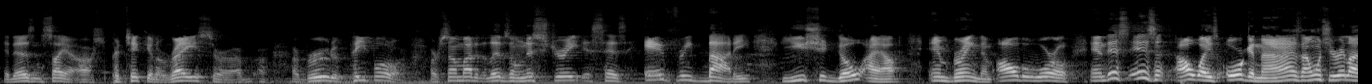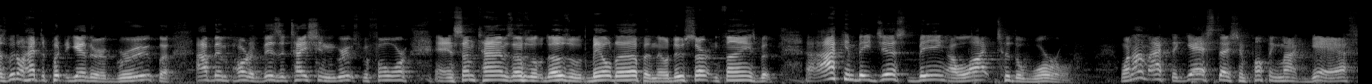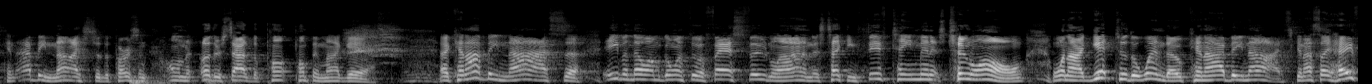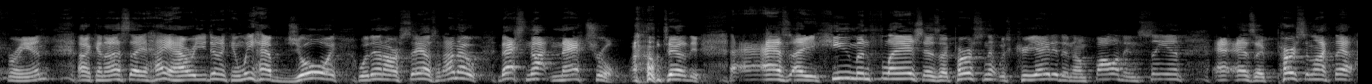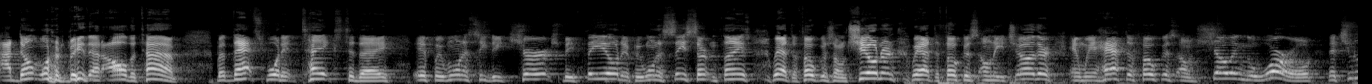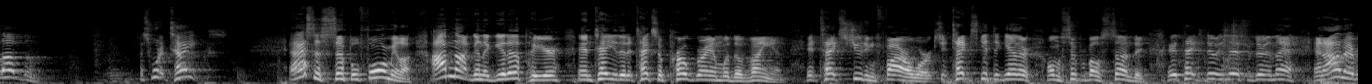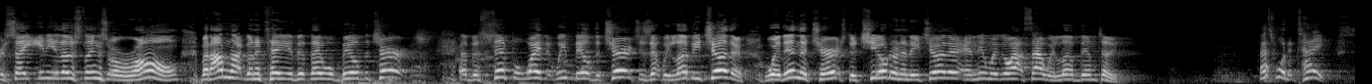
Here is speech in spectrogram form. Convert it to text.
It doesn't say a, particular race or a, a, brood of people or, or somebody that lives on this street. It says everybody, you should go out and bring them, all the world. And this isn't always organized. I want you to realize we don't have to put together a group. Uh, I've been part of visitation groups before, and sometimes those will, those will build up and they'll do certain things, but I can be just being a light to the world. When I'm at the gas station pumping my gas, can I be nice to the person on the other side of the pump pumping my gas? Uh, can I be nice uh, even though I'm going through a fast food line and it's taking 15 minutes too long? When I get to the window, can I be nice? Can I say, hey, friend? Uh, can I say, hey, how are you doing? Can we have joy within ourselves? And I know that's not natural. I'm telling you. As a human flesh, as a person that was created and I'm fallen in sin, as a person like that, I don't want to be that all the time. But that's what it takes today if we want to see the church be filled, if we want to see certain things. We have to focus on children, we have to focus on each other, and we have to focus on showing the world that you love them. That's what it takes. That's a simple formula. I'm not going to get up here and tell you that it takes a program with a van. It takes shooting fireworks. It takes get together on the Super Bowl Sunday. It takes doing this or doing that. And I'll never say any of those things are wrong, but I'm not going to tell you that they will build the church. Uh, the simple way that we build the church is that we love each other within the church, the children and each other, and then we go outside, we love them too. That's what it takes.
